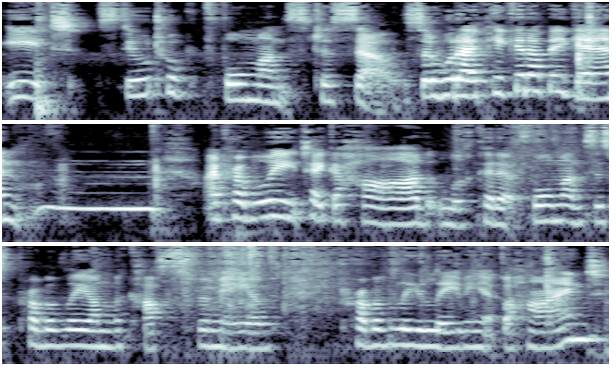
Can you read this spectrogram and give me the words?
it still took four months to sell. So would I pick it up again? I probably take a hard look at it. Four months is probably on the cusp for me of probably leaving it behind.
